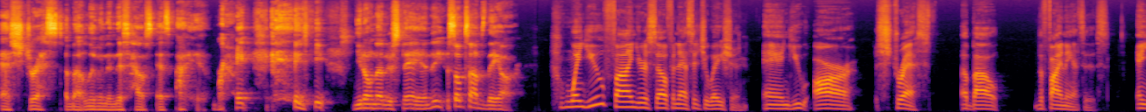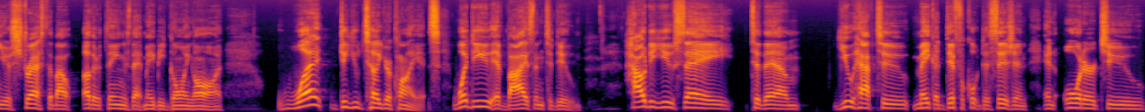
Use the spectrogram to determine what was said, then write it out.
as stressed about living in this house as I am? Right? you don't understand. Sometimes they are. When you find yourself in that situation and you are stressed about the finances and you're stressed about other things that may be going on, what do you tell your clients? What do you advise them to do? How do you say to them, you have to make a difficult decision in order to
